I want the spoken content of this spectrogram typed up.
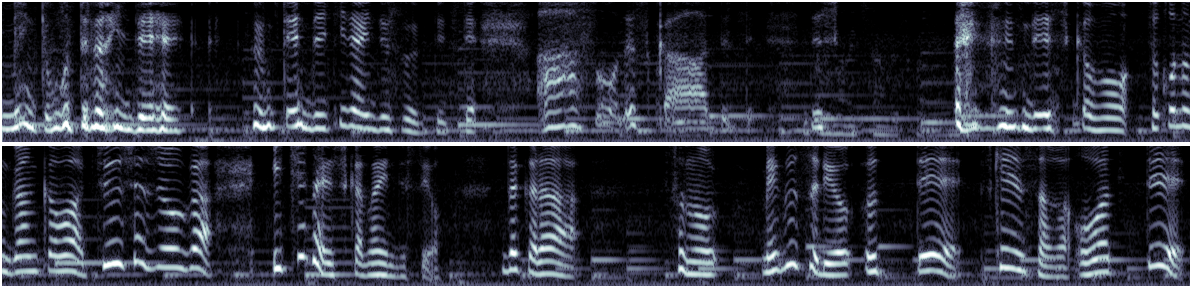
免許持ってないんで 運転できないんですって言ってああそうですかって言ってでしで しかもそこの眼科は駐車場が1台しかないんですよ。だからその目薬を打って検査が終わって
